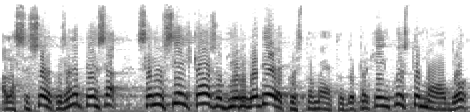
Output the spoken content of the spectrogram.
all'assessore cosa ne pensa, se non sia il caso di rivedere questo metodo, perché in questo modo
